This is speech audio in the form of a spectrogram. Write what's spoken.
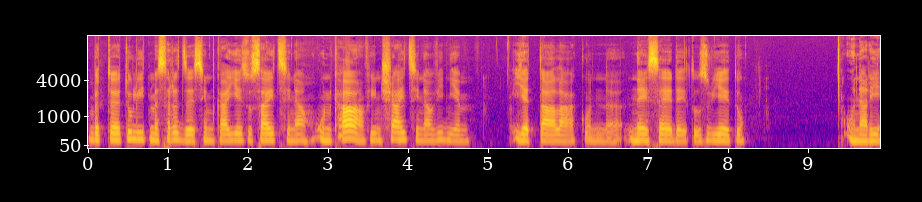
Bet uh, tūlīt mēs redzēsim, kā Jēzus aicina un kā viņš aicina viņiem iet tālāk un uh, nesēdēt uz vietu. Un arī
